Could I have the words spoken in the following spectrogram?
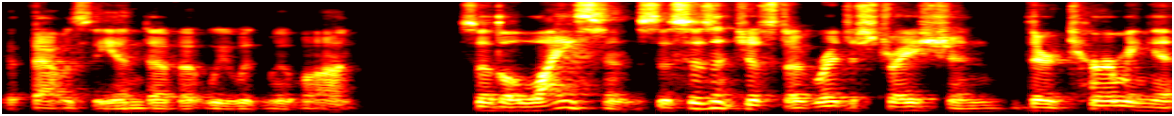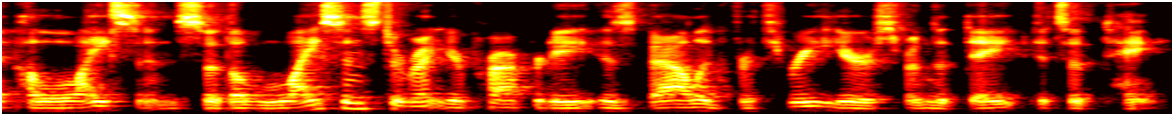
if that was the end of it, we would move on. So the license, this isn't just a registration, they're terming it a license. So the license to rent your property is valid for three years from the date it's obtained.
